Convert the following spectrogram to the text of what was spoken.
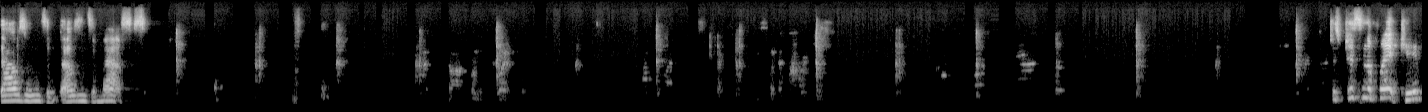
thousands and thousands of masks. Just piss in the plant, kid.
